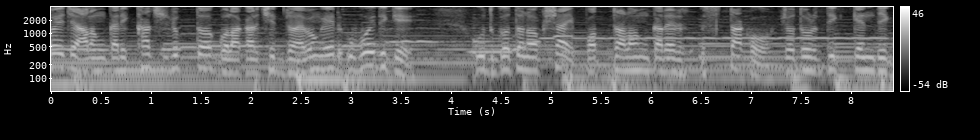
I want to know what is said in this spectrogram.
হয়েছে আলংকারিক খাঁজযুক্ত গোলাকার ছিদ্র এবং এর উভয় দিকে উদ্গত নকশায় পত্রালঙ্কারের স্টাকো, চতুর্দিক কেন্দ্রিক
